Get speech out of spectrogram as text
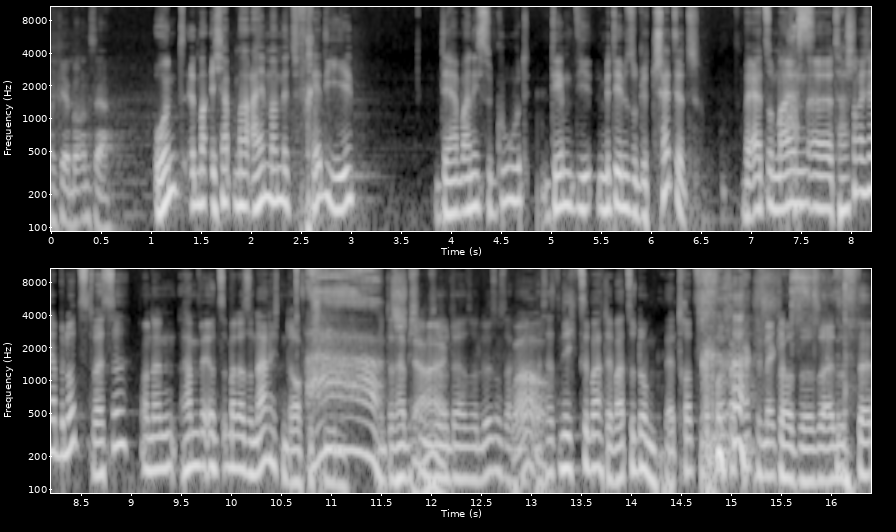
Okay, bei uns ja. Und ich habe mal einmal mit Freddy, der war nicht so gut, dem die, mit dem so gechattet. Weil er hat so meinen äh, Taschenrechner benutzt, weißt du? Und dann haben wir uns immer da so Nachrichten drauf geschrieben. Ah, und dann habe ich ihm so, da so Lösungssachen wow. Das hat nichts gebracht, er war zu dumm. Er hat trotzdem voll verkackt in der Klausur. So. Also da,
